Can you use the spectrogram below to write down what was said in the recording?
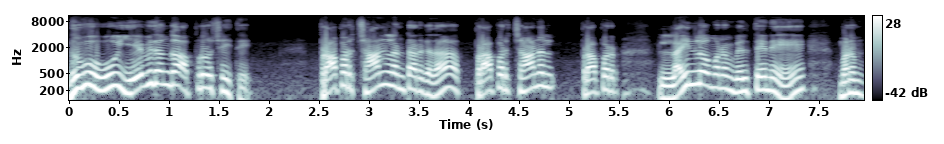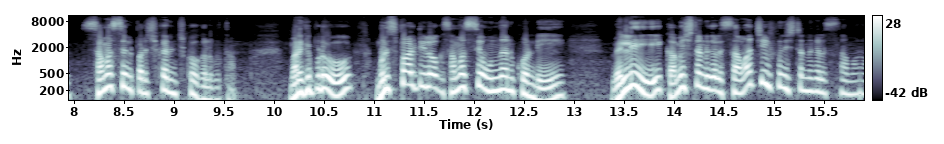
నువ్వు ఏ విధంగా అప్రోచ్ అయితే ప్రాపర్ ఛానల్ అంటారు కదా ప్రాపర్ ఛానల్ ప్రాపర్ లైన్లో మనం వెళ్తేనే మనం సమస్యలు పరిష్కరించుకోగలుగుతాం. మనకిప్పుడు మున్సిపాలిటీలో ఒక సమస్య ఉందనుకోండి వెళ్ళి కమిషనర్ని కలుస్తామా చీఫ్ మినిస్టర్ని కలుస్తామా?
